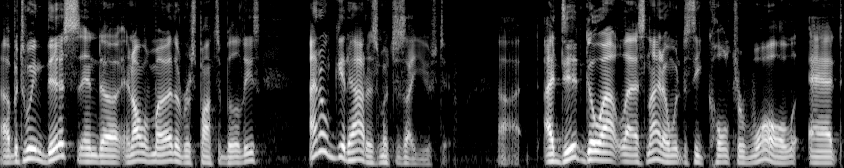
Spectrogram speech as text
Uh, between this and uh, and all of my other responsibilities, I don't get out as much as I used to. Uh, I did go out last night. I went to see Colter Wall at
